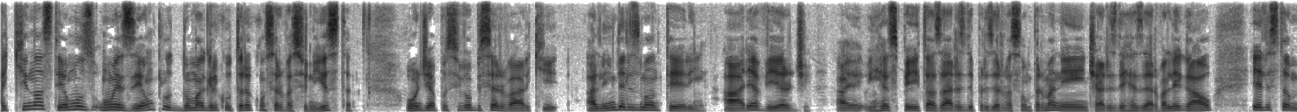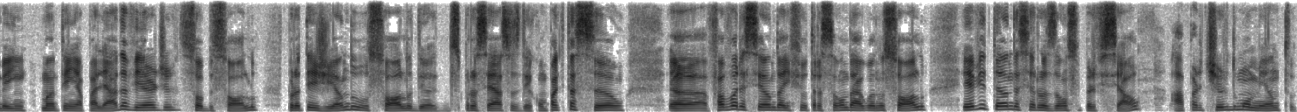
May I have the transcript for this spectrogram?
Aqui nós temos um exemplo de uma agricultura conservacionista, onde é possível observar que além deles manterem a área verde em respeito às áreas de preservação permanente, áreas de reserva legal, eles também mantêm a palhada verde sob solo, protegendo o solo de, dos processos de compactação, uh, favorecendo a infiltração da água no solo, evitando essa erosão superficial. A partir do momento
